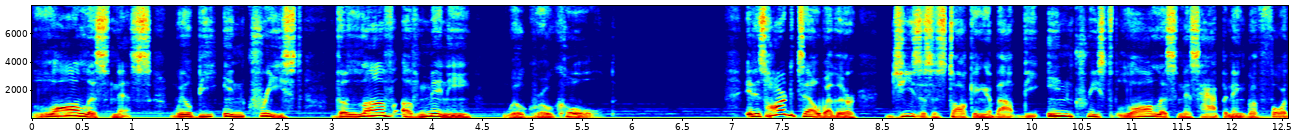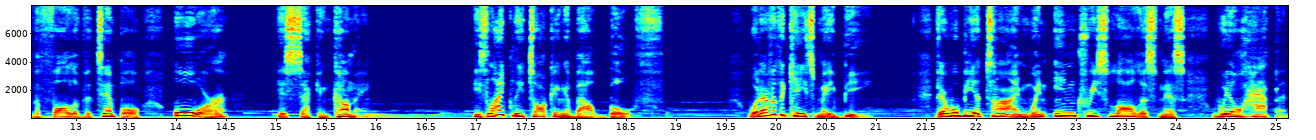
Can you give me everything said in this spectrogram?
lawlessness will be increased, the love of many will grow cold. It is hard to tell whether Jesus is talking about the increased lawlessness happening before the fall of the temple or his second coming. He's likely talking about both. Whatever the case may be, there will be a time when increased lawlessness will happen.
